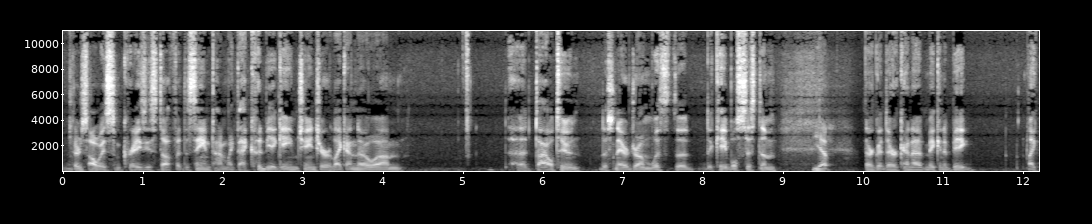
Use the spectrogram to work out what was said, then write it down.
there's always some crazy stuff. At the same time, like that could be a game changer. Like I know, um, uh, Dial Tune, the snare drum with the the cable system, Yep. they're good. They're kind of making a big like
